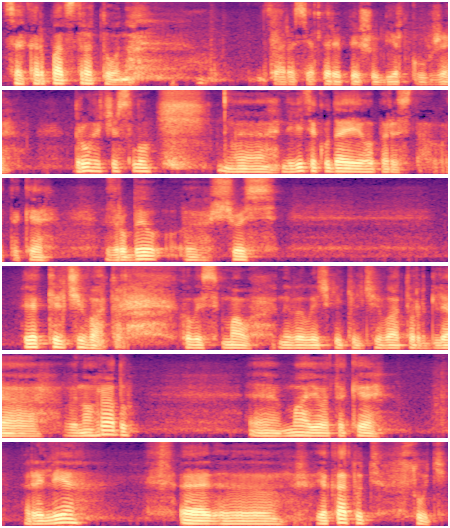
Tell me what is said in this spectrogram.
Це Карпат Стратона. Зараз я перепишу біртку вже друге число. Е, Дивіться, куди я його переставив. Таке зробив е, щось як кільчеватор. Колись мав невеличкий кільчеватор для винограду. Е, Маю таке реле. Е, е, яка тут суть?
